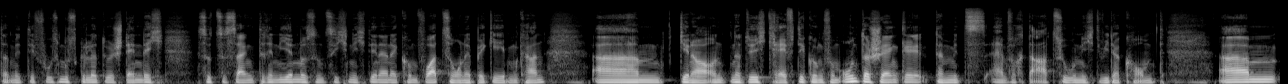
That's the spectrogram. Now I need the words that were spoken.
damit die Fußmuskulatur ständig sozusagen trainieren muss und sich nicht in eine Komfortzone begeben kann. Ähm, genau, und natürlich Kräftigung vom Unterschenkel, damit es einfach dazu nicht wieder kommt. Ähm,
